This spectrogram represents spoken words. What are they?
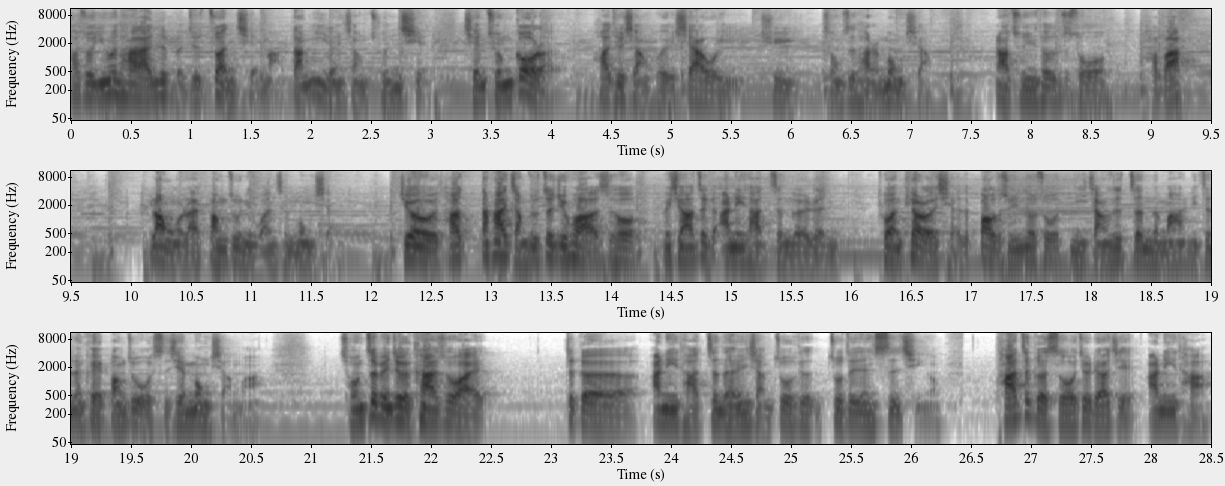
他说，因为他来日本就赚钱嘛，当艺人想存钱，钱存够了，他就想回夏威夷去从事他的梦想。那春吉都就说，好吧，让我来帮助你完成梦想。就他当他讲出这句话的时候，没想到这个安妮塔整个人突然跳了起来，就抱着春吉都说，你讲的是真的吗？你真的可以帮助我实现梦想吗？从这边就可以看得出来，这个安妮塔真的很想做个做这件事情哦。他这个时候就了解安妮塔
